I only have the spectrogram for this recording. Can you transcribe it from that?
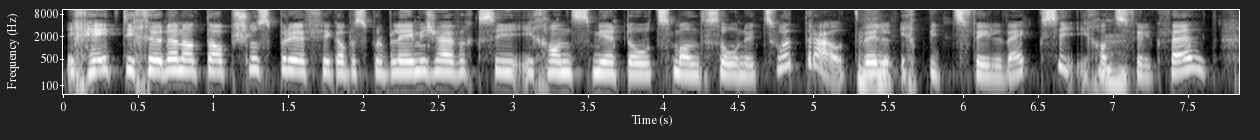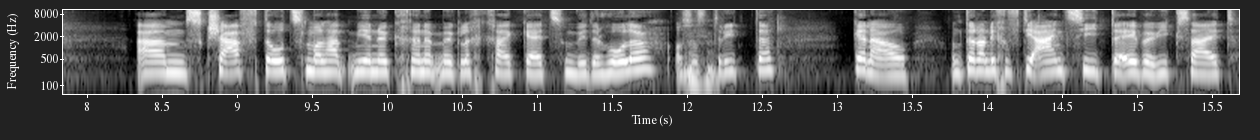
Ich hätte können an die Abschlussprüfung, aber das Problem war einfach gewesen, ich habe es mir dort mal so nicht zutraut, mhm. weil ich bin zu viel weg war. Ich habe mhm. zu viel gefällt. Ähm, das Geschäft dort mal hat mir nicht die Möglichkeit gegeben, zum wiederholen, also das mhm. dritte. Genau. Und dann habe ich auf die einen Seite eben, wie gesagt,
